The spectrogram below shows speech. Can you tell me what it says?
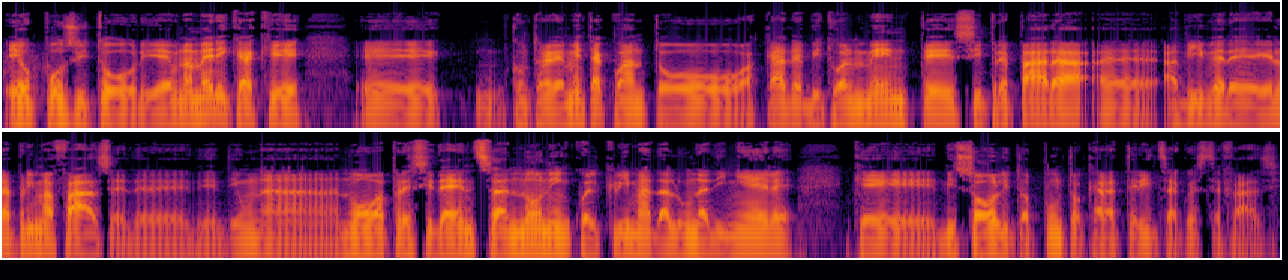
e oppositori. È un'America che eh, contrariamente a quanto accade abitualmente, si prepara eh, a vivere la prima fase de, de, di una nuova presidenza non in quel clima da luna di miele che di solito appunto caratterizza queste fasi.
